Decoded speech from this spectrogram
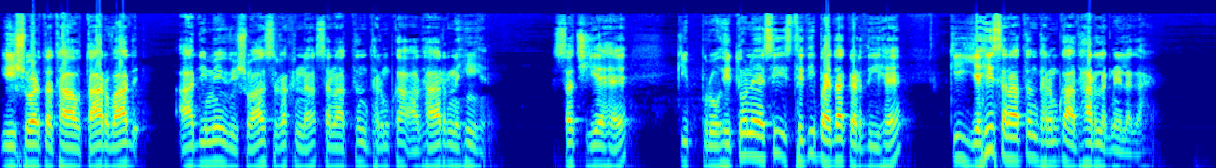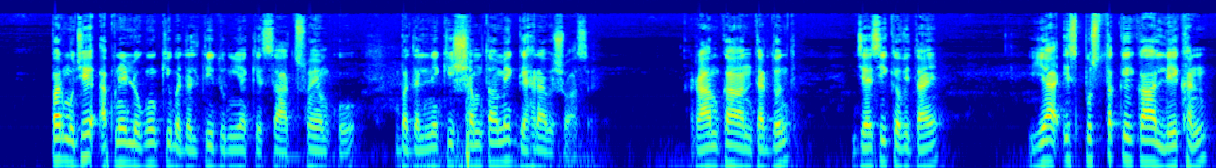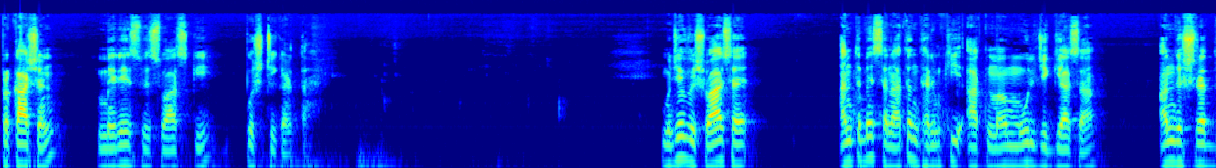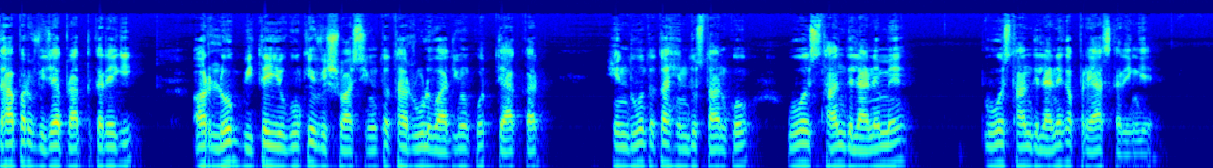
ईश्वर तथा अवतारवाद आदि में विश्वास रखना सनातन धर्म का आधार नहीं है। सच यह है कि पुरोहितों ने ऐसी स्थिति पैदा कर दी है कि यही सनातन धर्म का आधार लगने लगा है। पर मुझे अपने लोगों की बदलती दुनिया के साथ स्वयं को बदलने की क्षमता में गहरा विश्वास है। राम का अंतर्द्वंद, जैसी कविताएँ, या इस पुस्तक का लेखन, प्रकाशन मेरे इस विश्वास की पुष्टि करता है। मुझे विश्वास है, अंत में सनातन धर्म की आत्मा मूल जिज्ञासा अंधश्रद्धा पर विजय प्राप्त करेगी और लोग बीते युगों के विश्वासियों तथा रूढ़वादियों को त्याग कर हिंदुओं तथा हिंदुस्तान को वो स्थान दिलाने में, वो स्थान दिलाने का प्रयास करेंगे,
